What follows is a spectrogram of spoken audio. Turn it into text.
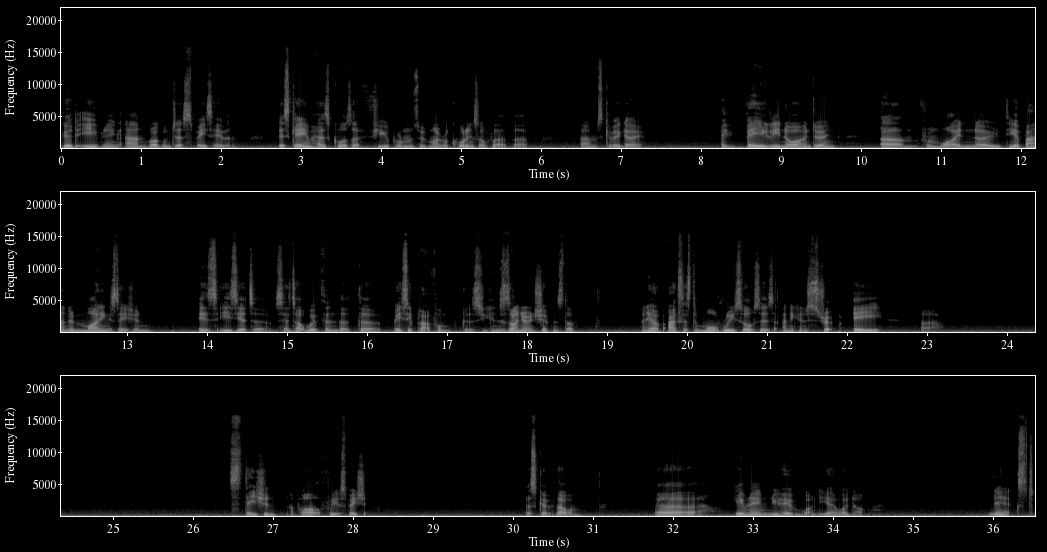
Good evening and welcome to Space Haven. This game has caused a few problems with my recording software, but um, let's give it a go. I vaguely know what I'm doing. Um, from what I know, the abandoned mining station is easier to set up with than the, the basic platform because you can design your own ship and stuff. And you have access to more resources and you can strip a uh, station apart for your spaceship. Let's go with that one. Uh, game name New Haven 1. Yeah, why not? Next.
